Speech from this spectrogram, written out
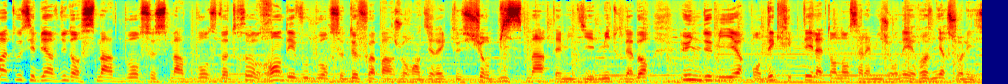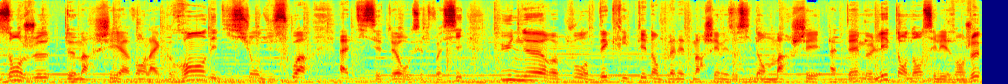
à tous et bienvenue dans Smart Bourse. Smart Bourse, votre rendez-vous bourse deux fois par jour en direct sur Bismart à midi et demi. Tout d'abord, une demi-heure pour décrypter la tendance à la mi-journée et revenir sur les enjeux de marché avant la grande édition du soir à 17h ou cette fois-ci une heure pour décrypter dans Planète Marché mais aussi dans Marché à thème les tendances et les enjeux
